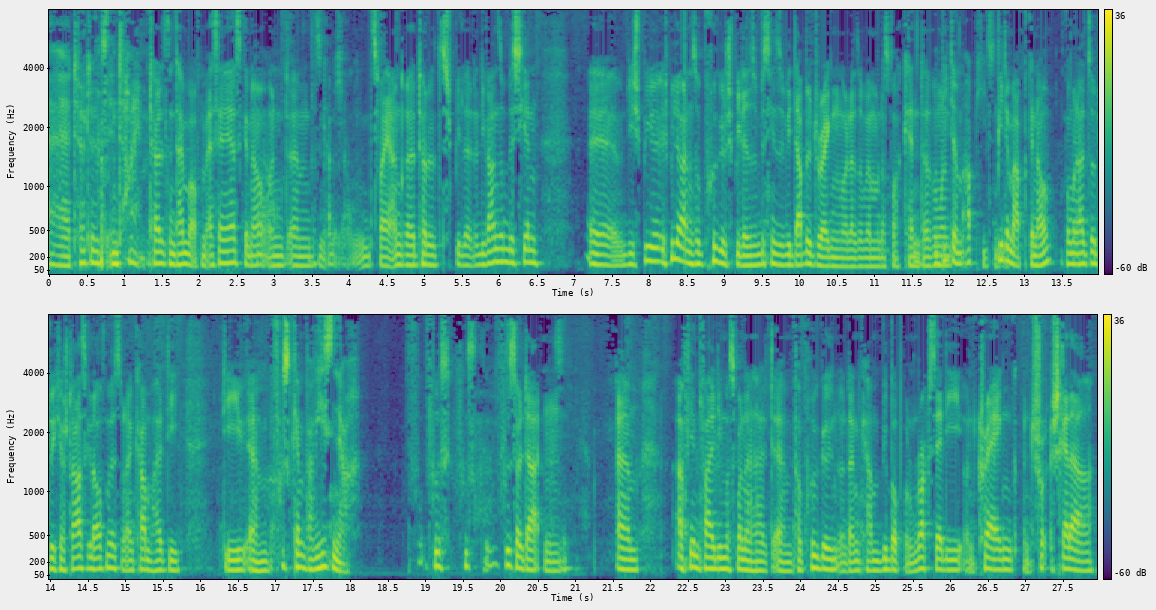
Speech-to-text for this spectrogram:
Äh, Turtles in Time. Turtles in Time war auf dem SNES, genau. Und ähm, kann ich auch. zwei andere Turtles-Spiele. Die waren so ein bisschen, äh, die Spiele, Spiele waren so Prügelspiele, so ein bisschen so wie Double Dragon oder so, wenn man das noch kennt. Also, wo Beat'em Up hießen. Beat 'em Up, genau. Wo man halt so durch die Straße gelaufen ist und dann kamen halt die, die ähm, Fußkämpfer, wie hießen die? Fu- Fuß, Fuß, Fußsoldaten. Ähm, auf jeden Fall, die muss man dann halt ähm, verprügeln und dann kamen Bebop und Rocksteady und Crank und Sh Shredder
